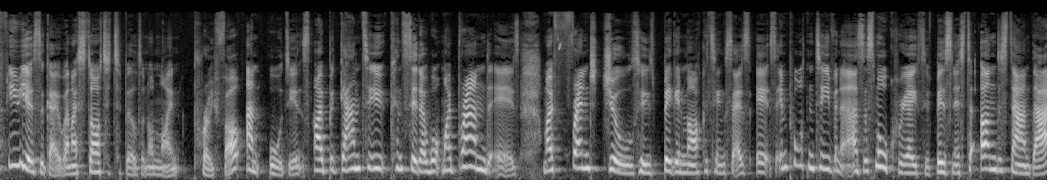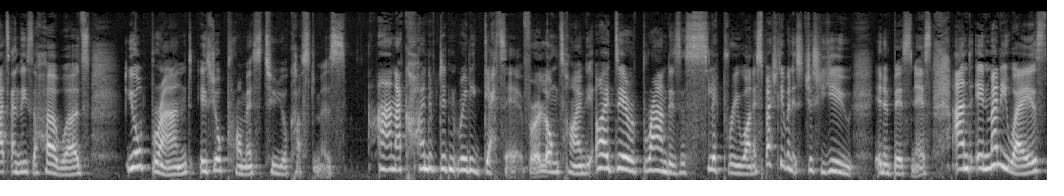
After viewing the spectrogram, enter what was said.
A few years ago, when I started to build an online profile and audience, I began to consider what my brand is. My friend Jules, who's big in marketing, says it's important, even as a small creative business, to understand that, and these are her words, your brand is your promise to your customers and I kind of didn't really get it for a long time. The idea of brand is a slippery one, especially when it's just you in a business. And in many ways,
